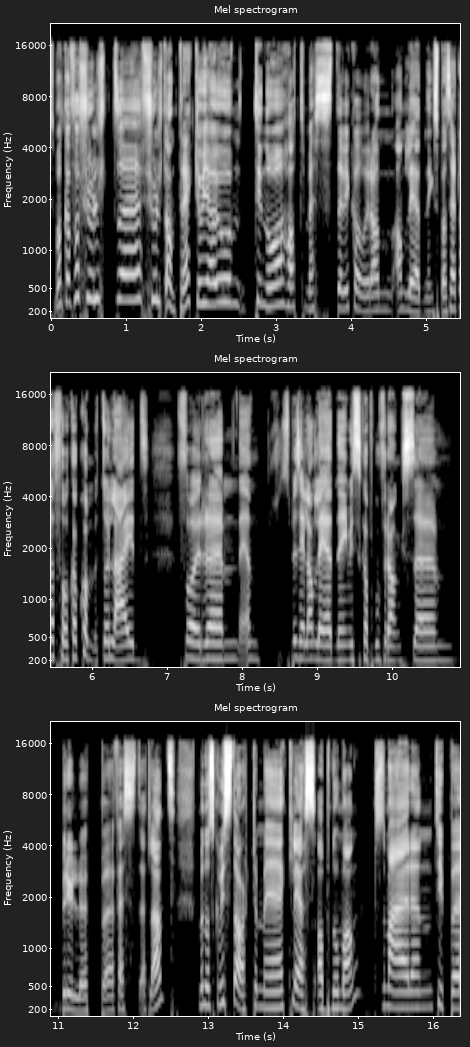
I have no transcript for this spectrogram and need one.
Så man kan få fullt, eh, fullt antrekk. Og vi har jo til nå hatt mest det vi kaller an anledningsbasert. At folk har kommet og leid for eh, en spesiell anledning, hvis de skal på konferanse, bryllup, eh, fest, et eller annet. Men nå skal vi starte med klesabonnement, som er en type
